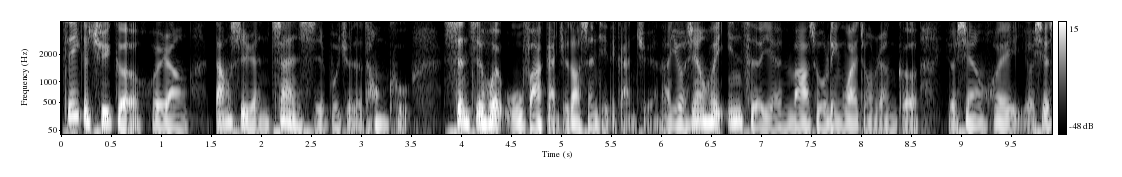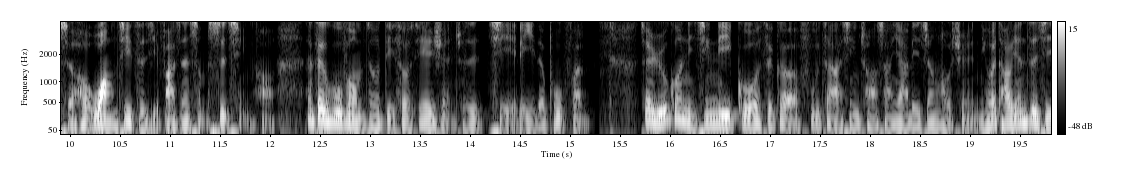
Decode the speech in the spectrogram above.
这个区隔会让当事人暂时不觉得痛苦，甚至会无法感觉到身体的感觉。那有些人会因此而研发出另外一种人格，有些人会有些时候忘记自己发生什么事情。哈，那这个部分我们叫做 dissociation，就是解离的部分。所以，如果你经历过这个复杂性创伤压力症候群，你会讨厌自己，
